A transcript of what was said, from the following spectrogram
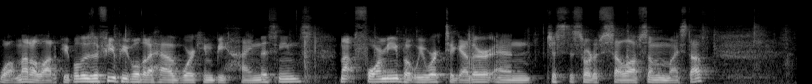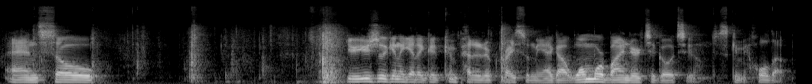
well, not a lot of people. There's a few people that I have working behind the scenes, not for me, but we work together and just to sort of sell off some of my stuff. And so you're usually to get a good competitive price with me. I got one more binder to go to. Just give me hold up.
